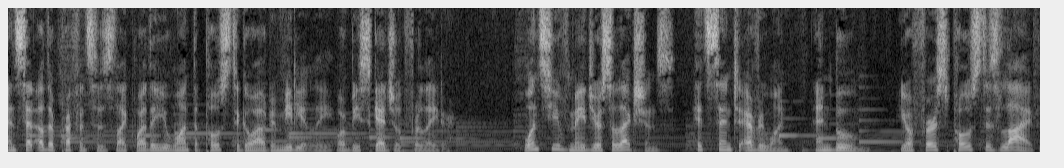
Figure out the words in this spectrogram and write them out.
and set other preferences like whether you want the post to go out immediately or be scheduled for later. Once you've made your selections, hit send to everyone, and boom, your first post is live.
